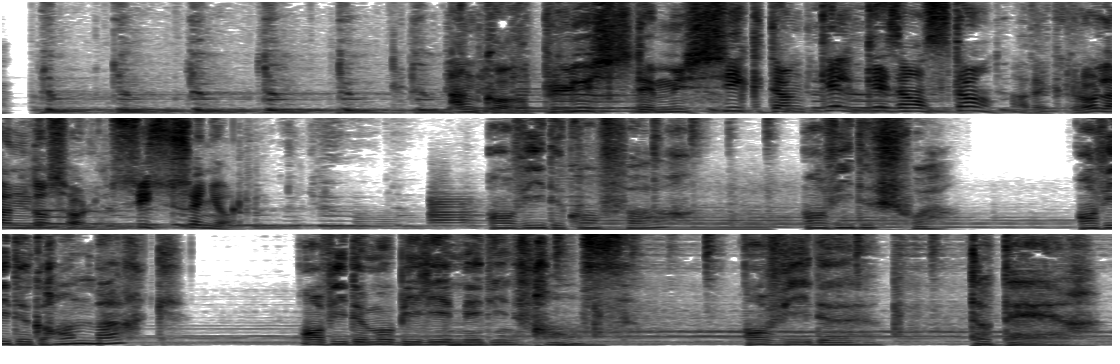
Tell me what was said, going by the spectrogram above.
Encore plus de musique dans quelques instants avec Rolando Solo. Si, señor. Envie de confort, envie de choix, envie de grandes marques, envie de mobilier made in France, envie de Topair.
